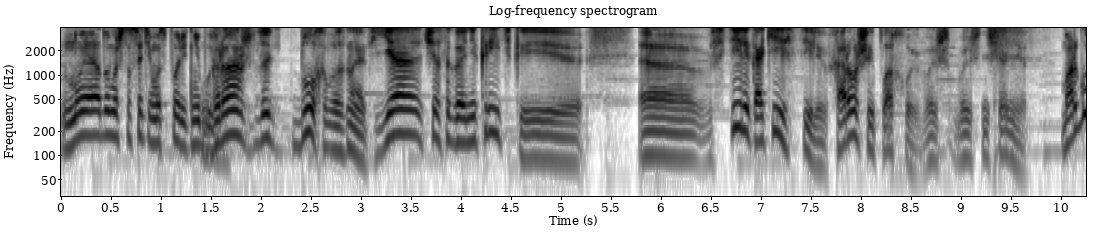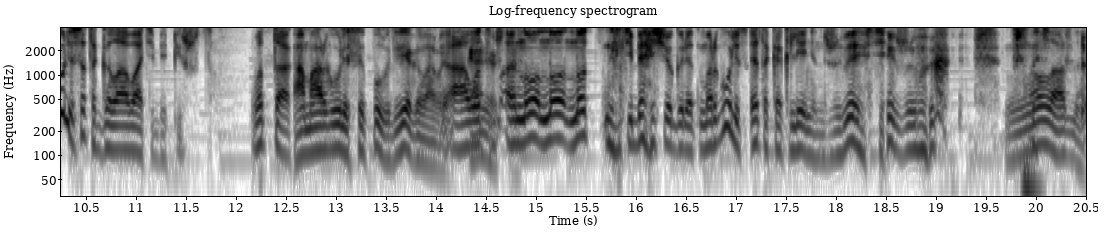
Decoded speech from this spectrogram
Но я думаю, что с этим мы спорить не будем. Гранж, да бог его знает. Я, честно говоря, не критик. И э, стили какие стили? Хороший и плохой. Больше, больше ничего нет. Маргулис — это голова тебе пишут. Вот так. А Маргулис и Пух две головы. А конечно. вот, но, но, но тебя еще говорят, Маргулис — это как Ленин, живее всех живых. Ну ладно.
